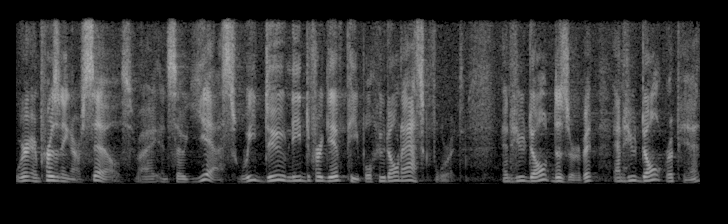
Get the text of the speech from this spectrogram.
we're imprisoning ourselves, right? And so, yes, we do need to forgive people who don't ask for it and who don't deserve it and who don't repent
